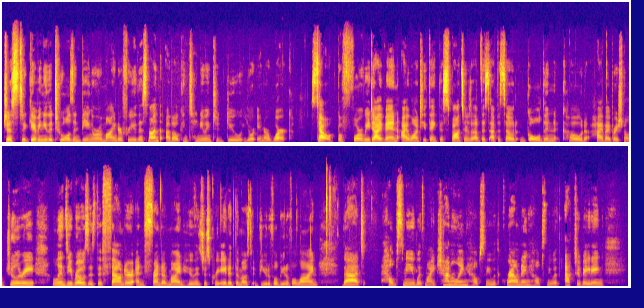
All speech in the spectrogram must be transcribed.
just giving you the tools and being a reminder for you this month about continuing to do your inner work. So, before we dive in, I want to thank the sponsors of this episode GLDN Code High Vibrational Jewelry. Lindsay Rose is the founder and friend of mine who has just created the most beautiful, beautiful line that helps me with my channeling, helps me with grounding, helps me with activating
